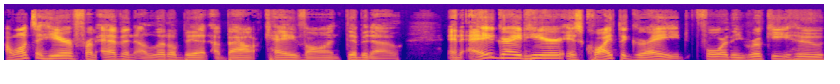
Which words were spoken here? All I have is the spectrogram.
I want to hear from Evan a little bit about Kayvon Thibodeaux. An A grade here is quite the grade for the rookie who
